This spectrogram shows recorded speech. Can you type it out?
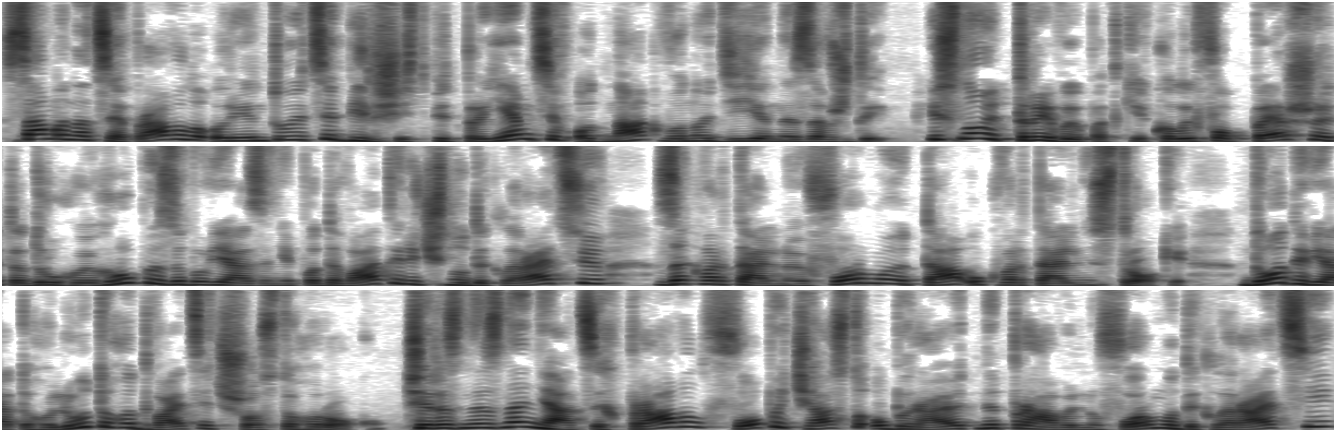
Саме на це правило орієнтується більшість підприємців, однак воно діє не завжди. Існують три випадки, коли ФОП першої та другої групи зобов'язані подавати річну декларацію за квартальною формою та у квартальні строки до 9 лютого 2026 року. Через незнання цих правил ФОПи часто обирають неправильну форму декларації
